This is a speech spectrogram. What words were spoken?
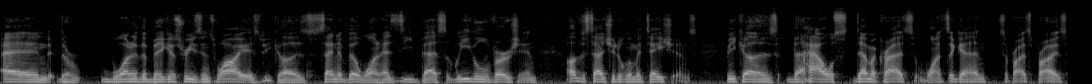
And the one of the biggest reasons why is because Senate Bill one has the best legal version of the statute of limitations. Because the House Democrats once again, surprise, surprise,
